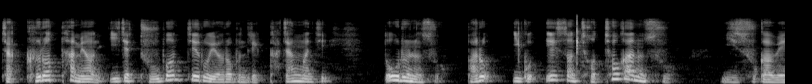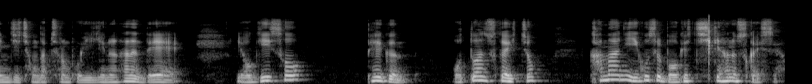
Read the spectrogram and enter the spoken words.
자, 그렇다면 이제 두 번째로 여러분들이 가장 많이 떠오르는 수, 바로 이곳 일선 젖혀가는 수. 이 수가 왠지 정답처럼 보이기는 하는데 여기서 100은 어떠한 수가 있죠? 가만히 이곳을 먹여치게 하는 수가 있어요.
